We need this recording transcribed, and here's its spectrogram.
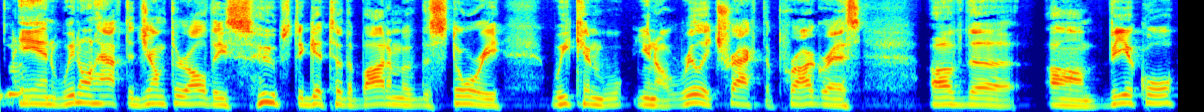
Mm-hmm. And we don't have to jump through all these hoops to get to the bottom of the story. We can, you know, really track the progress of the um, vehicle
